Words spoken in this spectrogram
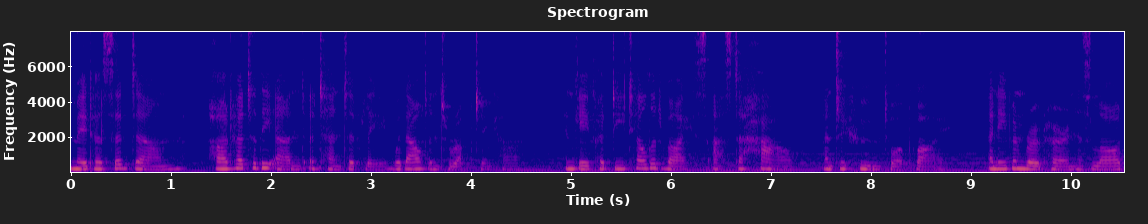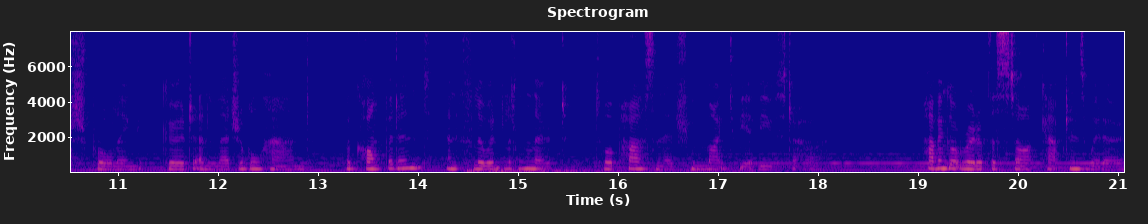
made her sit down heard her to the end attentively without interrupting her, and gave her detailed advice as to how and to whom to apply, and even wrote her in his large, sprawling, good and legible hand a confident and fluent little note a personage who might be of use to her. Having got rid of the staff captain's widow,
